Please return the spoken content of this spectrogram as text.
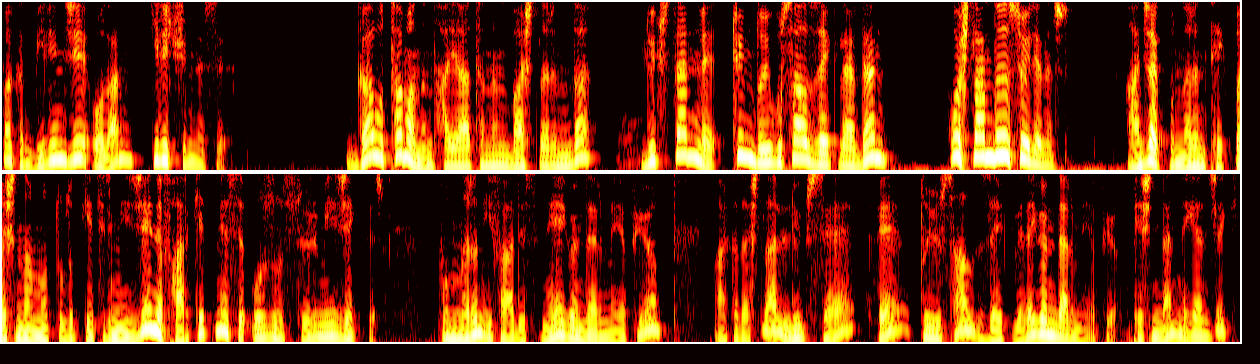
Bakın birinci olan giriş cümlesi. Gautama'nın hayatının başlarında lüksten ve tüm duygusal zevklerden hoşlandığı söylenir. Ancak bunların tek başına mutluluk getirmeyeceğini fark etmesi uzun sürmeyecektir. Bunların ifadesi neye gönderme yapıyor? Arkadaşlar lükse ve duyusal zevklere gönderme yapıyor. Peşinden ne gelecek?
